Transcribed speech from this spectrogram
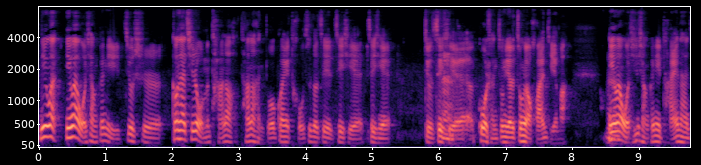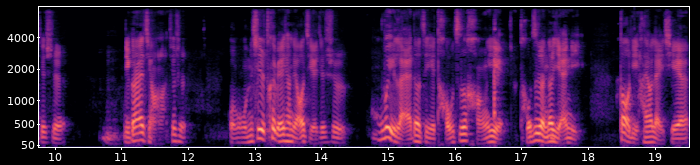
另外，另外，我想跟你就是刚才其实我们谈了谈了很多关于投资的这这些这些就这些过程中间的重要环节嘛。另外，我其实想跟你谈一谈，就是你刚才讲了，就是我我们其实特别想了解，就是未来的这些投资行业，投资人的眼里到底还有哪些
